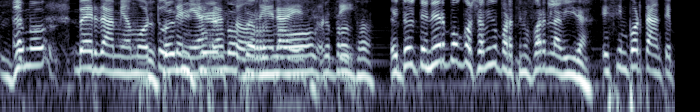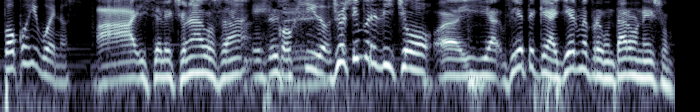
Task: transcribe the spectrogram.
Yo no. Verdad, mi amor, Te tú tenías diciendo, razón, terreno, era eso. ¿qué sí. tranza? Entonces, tener pocos amigos para triunfar en la vida. Es importante, pocos y buenos. Ah, y seleccionados, ¿ah? Escogidos. Yo siempre he dicho, y fíjate que ayer me preguntaron eso.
